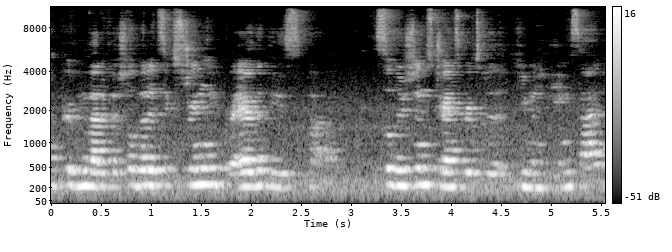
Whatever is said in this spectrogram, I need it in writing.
have proven beneficial, but it's extremely rare that these uh, solutions transfer to the human being side.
